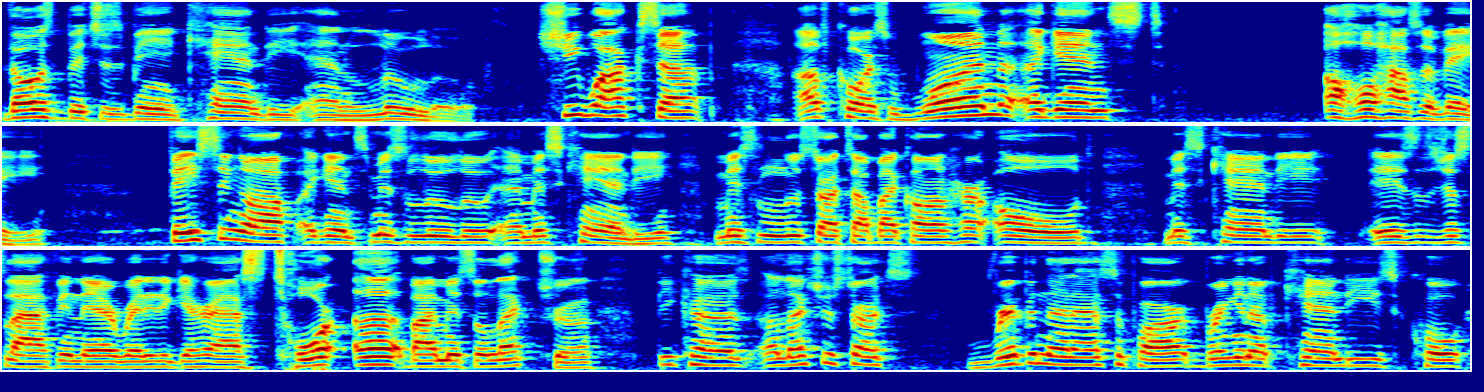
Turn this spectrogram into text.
Those bitches being Candy and Lulu. She walks up, of course, one against a whole house of eight facing off against Miss Lulu and Miss Candy. Miss Lulu starts out by calling her old. Miss Candy is just laughing there, ready to get her ass tore up by Miss Elektra because Elektra starts ripping that ass apart, bringing up Candy's quote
